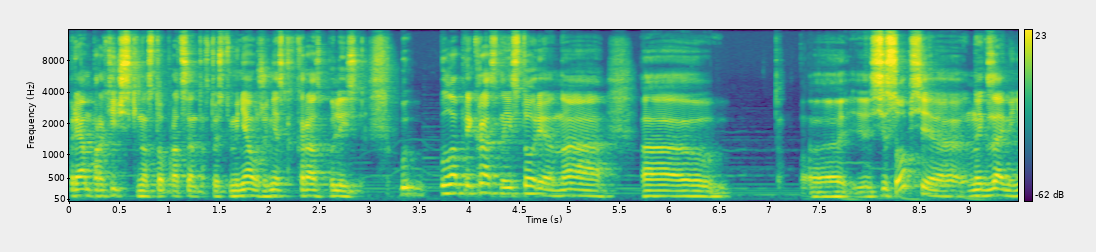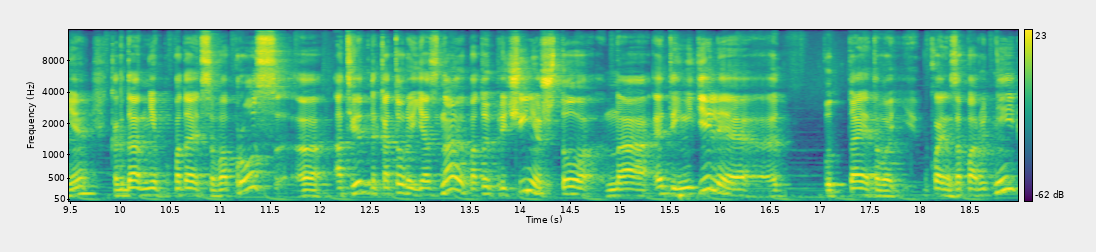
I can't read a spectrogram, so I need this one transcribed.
прям практически на 100%. То есть у меня уже несколько раз были... Была прекрасная история на э, э, сисопсе на экзамене, когда мне попадается вопрос, э, ответ на который я знаю по той причине, что на этой неделе э, вот до этого, буквально за пару дней,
